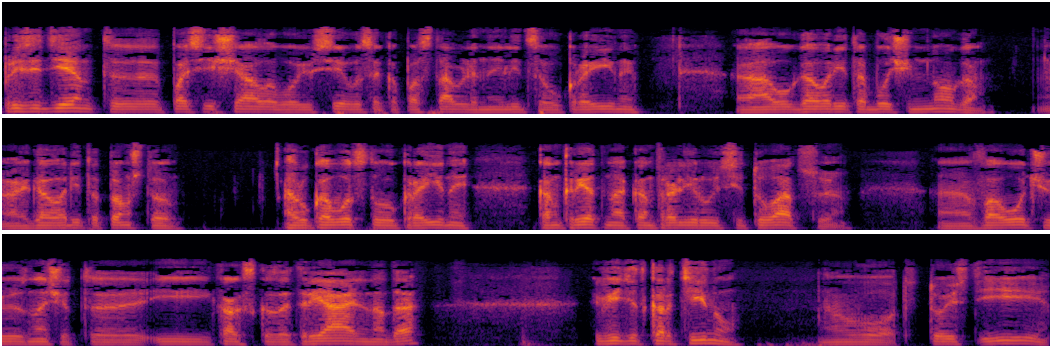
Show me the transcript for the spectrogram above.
президент э, посещал его и все высокопоставленные лица Украины, э, говорит об очень многом. Говорит о том, что руководство Украины конкретно контролирует ситуацию э, воочию, значит, э, и, как сказать, реально, да, видит картину, вот, то есть и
